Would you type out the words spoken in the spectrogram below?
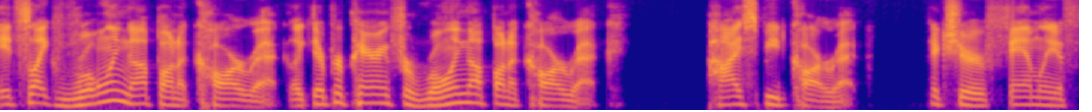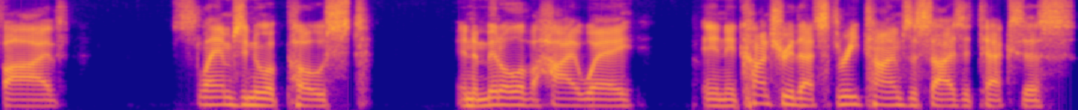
it's like rolling up on a car wreck. Like they're preparing for rolling up on a car wreck, high speed car wreck. Picture family of five slams into a post in the middle of a highway in a country that's three times the size of Texas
